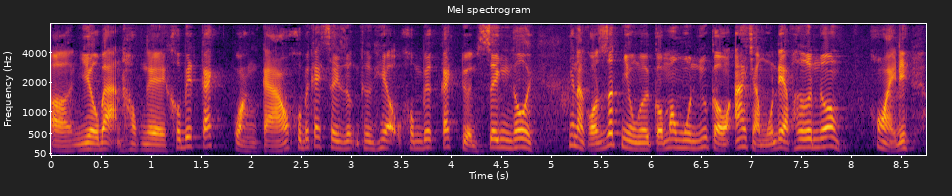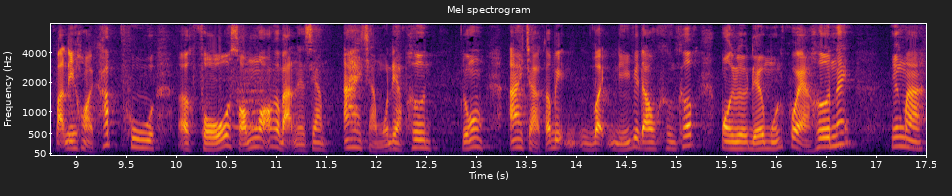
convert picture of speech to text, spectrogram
uh, nhiều bạn học nghề không biết cách quảng cáo không biết cách xây dựng thương hiệu không biết cách tuyển sinh thôi. Nhưng là có rất nhiều người có mong muốn nhu cầu ai chẳng muốn đẹp hơn đúng không? Hỏi đi bạn đi hỏi khắp khu uh, phố xóm ngõ các bạn này xem ai chẳng muốn đẹp hơn? Đúng không? Ai chả các bệnh bệnh lý về đau xương khớp mọi người đều muốn khỏe hơn đấy nhưng mà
